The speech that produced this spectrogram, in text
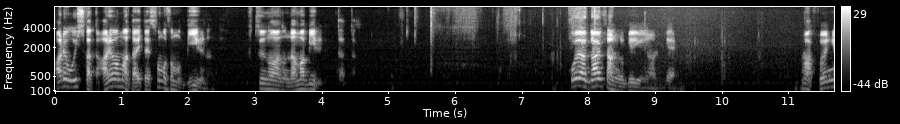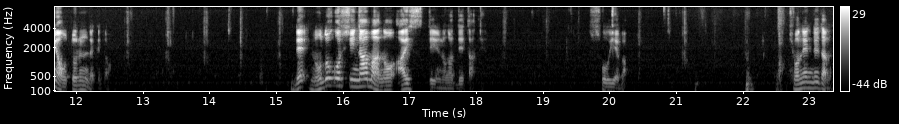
あれ美味しかった。あれはまあ大体そもそもビールなんで、普通のあの生ビールだった。これは第3のビールなんで、まあそれには劣るんだけど。で、喉越し生のアイスっていうのが出たね。そういえば。去年出たの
